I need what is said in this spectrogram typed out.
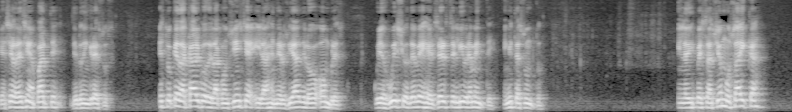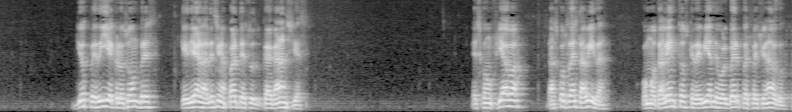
que sea la décima parte de los ingresos. Esto queda a cargo de la conciencia y la generosidad de los hombres, cuyo juicio debe ejercerse libremente en este asunto. En la dispensación mosaica, Dios pedía que los hombres que dieran la décima parte de sus ganancias. Les confiaba las cosas de esta vida como talentos que debían devolver perfeccionados.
